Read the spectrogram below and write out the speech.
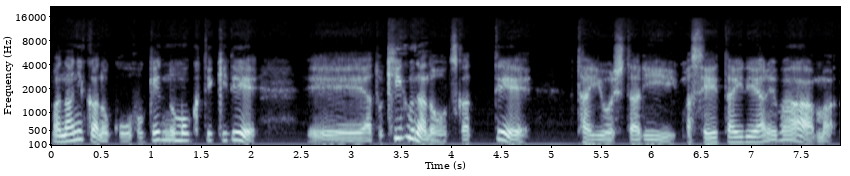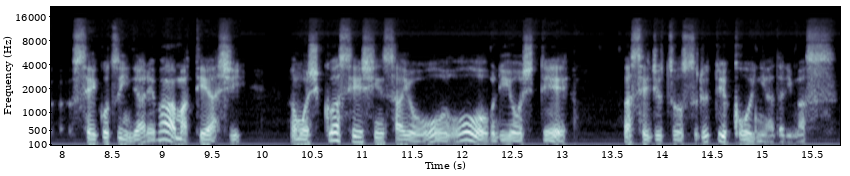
まあ何かのこう保険の目的で、えー、あと器具などを使って対応したり、まあ、生体であれば、まあ、整骨院であれば、まあ、手足、もしくは精神作用を利用して、まあ、施術をするという行為にあたります。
